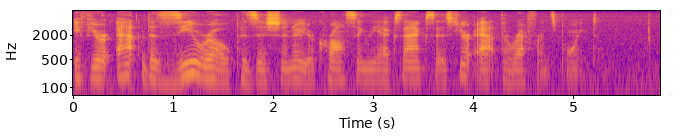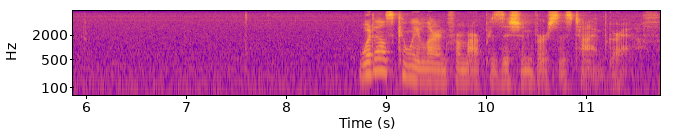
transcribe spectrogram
if you're at the zero position or you're crossing the x-axis, you're at the reference point. What else can we learn from our position versus time graph?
